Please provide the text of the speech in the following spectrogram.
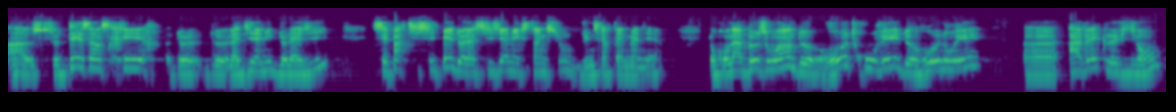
Hein, se désinscrire de, de la dynamique de la vie, c'est participer de la sixième extinction d'une certaine manière. Donc on a besoin de retrouver, de renouer euh, avec le vivant.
